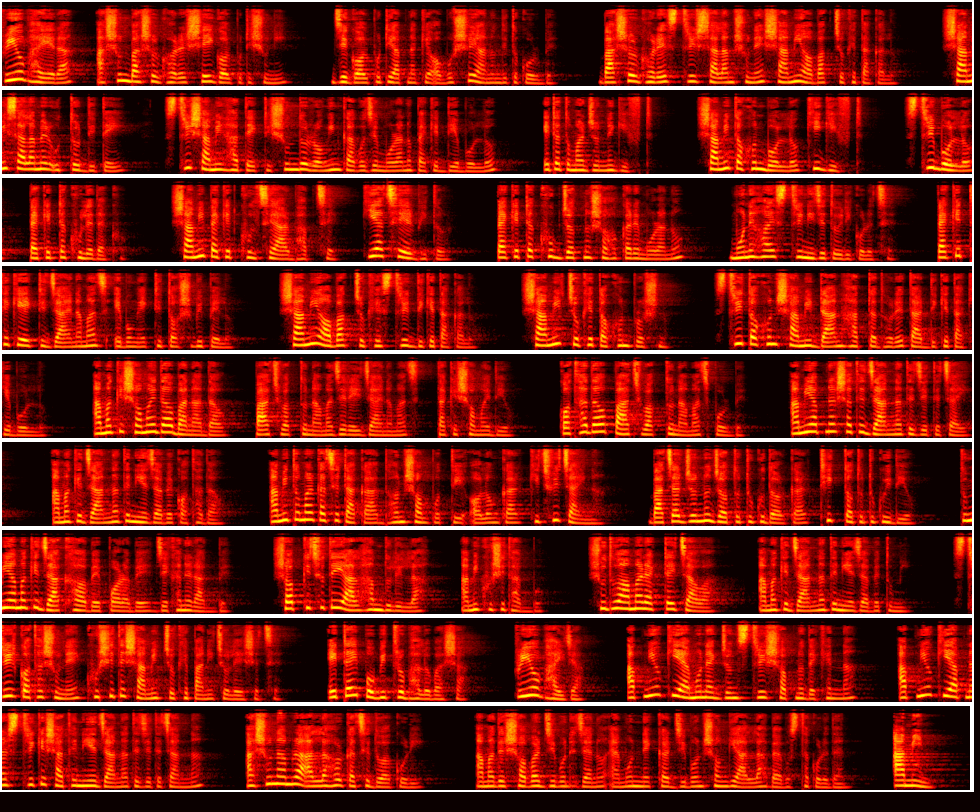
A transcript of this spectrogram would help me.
প্রিয় ভাইয়েরা, আসুন বাসর ঘরের সেই গল্পটি শুনি, যে গল্পটি আপনাকে অবশ্যই আনন্দিত করবে। বাসর ঘরে স্ত্রীর সালাম শুনে স্বামী অবাক চোখে তাকাল। স্বামী সালামের উত্তর দিতেই স্ত্রী স্বামীর হাতে একটি সুন্দর রঙিন কাগজে মোড়ানো প্যাকেট দিয়ে বলল, এটা তোমার জন্যে গিফট। স্বামী তখন বলল, কি গিফট? স্ত্রী বলল, প্যাকেটটা খুলে দেখো। স্বামী প্যাকেট খুলছে আর ভাবছে, কি আছে এর ভিতর? প্যাকেটটা খুব যত্ন সহকারে মোড়ানো, মনে হয় স্ত্রী নিজে তৈরি করেছে। প্যাকেট থেকে একটি জায়নামাজ এবং একটি তসবি পেল। স্বামী অবাক চোখে স্ত্রীর দিকে তাকাল। স্বামীর চোখে তখন প্রশ্ন। স্ত্রী তখন স্বামীর ডান হাতটা ধরে তার দিকে তাকিয়ে বলল, আমাকে সময় দাও বা না দাও, পাঁচ ওয়াক্ত নামাজের এই জায়নামাজ, তাকে সময় দিও। কথা দাও, পাঁচ ওয়াক্ত নামাজ পড়বে। আমি আপনার সাথে জান্নাতে যেতে চাই। আমাকে জান্নাতে নিয়ে যাবে, কথা দাও। আমি তোমার কাছে টাকা, ধন সম্পত্তি, অলংকার কিছুই চাই না। বাঁচার জন্য যতটুকু দরকার, ঠিক ততটুকুই দিও। তুমি আমাকে যা খাওয়াবে, পড়াবে, যেখানে রাখবে, সবকিছুতেই আলহামদুলিল্লাহ, আমি খুশি থাকব। শুধু আমার একটাই চাওয়া, আমাকে জান্নাতে নিয়ে যাবে তুমি। স্ত্রীর কথা শুনে খুশিতে স্বামীর চোখে পানি চলে এসেছে। এটাই পবিত্র ভালোবাসা। প্রিয় ভাইজা, আপনিও কি এমন একজন স্ত্রীর স্বপ্ন দেখেন না? আপনিও কি আপনার স্ত্রীকে সাথে নিয়ে জান্নাতে যেতে চান না? আসুন আমরা আল্লাহর কাছে দোয়া করি। আমাদের সবার জীবনে যেন এমন নেককার জীবনসঙ্গী আল্লাহ ব্যবস্থা করে দেন। আমিন।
